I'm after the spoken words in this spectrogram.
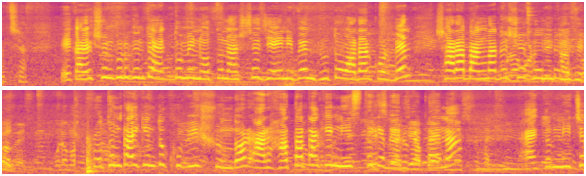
আচ্ছা এই কালেকশনগুলো কিন্তু একদমই নতুন আসছে যেই নেবেন দ্রুত অর্ডার করবেন সারা বাংলাদেশে হোম ডেলিভারি প্রথমটাই কিন্তু খুবই সুন্দর আর হাতাটা কি নিচ থেকে বের হবে তাই না? একদম নিচে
